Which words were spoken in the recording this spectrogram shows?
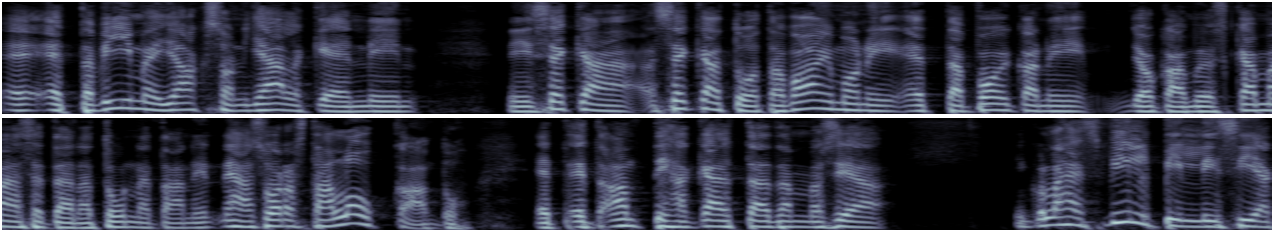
että viime jakson jälkeen niin niin sekä, sekä tuota vaimoni että poikani, joka myös kämäsetänä tunnetaan, niin nehän suorastaan loukkaantu. Että et Anttihan käyttää tämmöisiä niin lähes vilpillisiä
